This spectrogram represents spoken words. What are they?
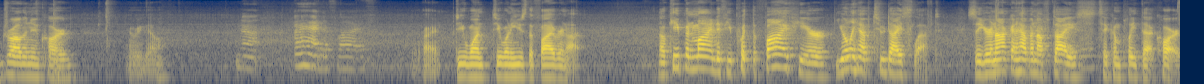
draw the new card. There we go. No, I had a five. Right. Do you want do you want to use the five or not? Now keep in mind if you put the five here, you only have two dice left. So you're not going to have enough dice to complete that card.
